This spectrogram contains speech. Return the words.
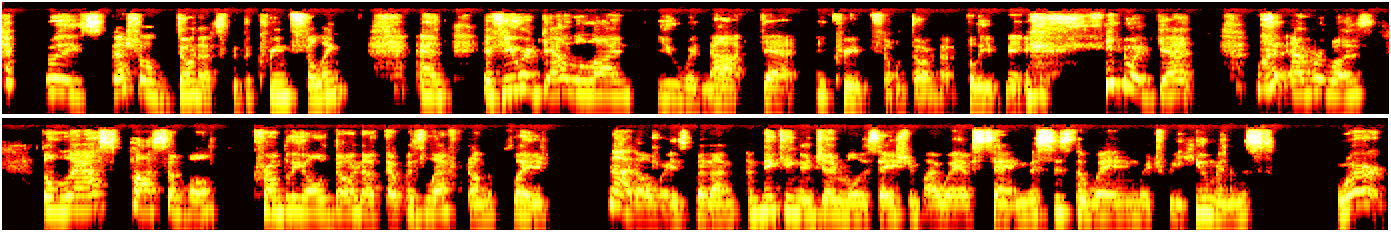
with these special donuts with the cream filling. And if you were down the line, you would not get a cream filled donut, believe me. you would get whatever was the last possible crumbly old donut that was left on the plate. Not always, but I'm, I'm making a generalization by way of saying this is the way in which we humans work.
